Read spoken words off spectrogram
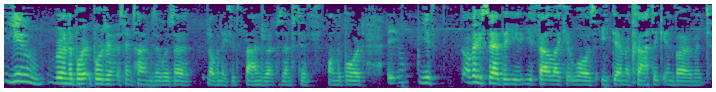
you were in the board, boardroom at the same time there was a nominated fans representative on the board. You've already said that you, you felt like it was a democratic environment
